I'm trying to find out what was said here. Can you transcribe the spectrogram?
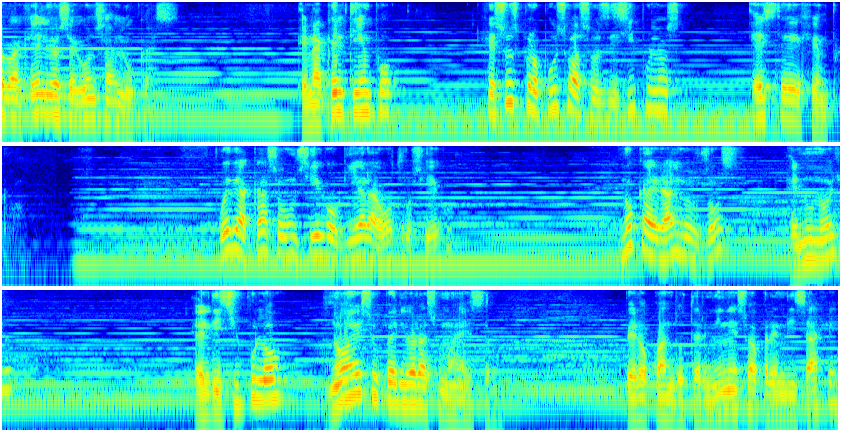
Evangelio según San Lucas. En aquel tiempo, Jesús propuso a sus discípulos este ejemplo. ¿Puede acaso un ciego guiar a otro ciego? ¿No caerán los dos en un hoyo? El discípulo no es superior a su maestro, pero cuando termine su aprendizaje,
